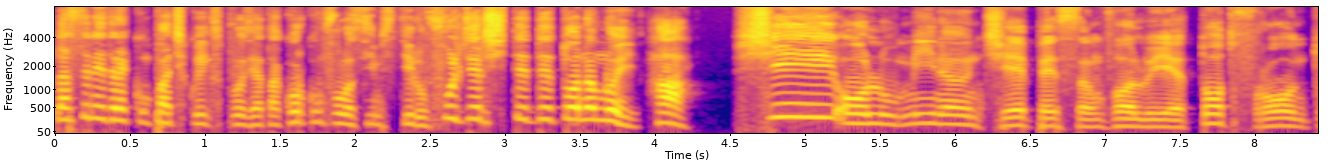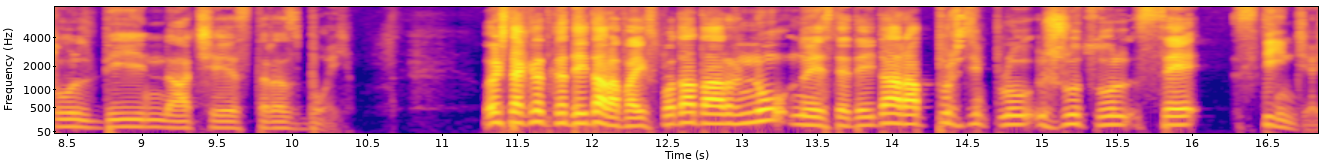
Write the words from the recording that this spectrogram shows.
lasă-ne drept cum pace cu explozia ta, că oricum folosim stilul fulger și te detonăm noi. Ha! Și o lumină începe să învăluie tot frontul din acest război. Ăștia cred că Deidara va exploda, dar nu, nu este Deidara, pur și simplu juțul se stinge.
